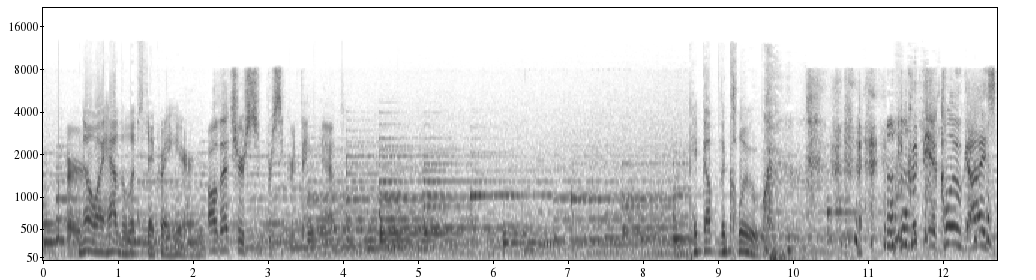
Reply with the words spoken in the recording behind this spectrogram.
Or No, I have the lipstick right here. Oh, that's your super secret thing. Yeah. Pick up the clue. it could be a clue, guys.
